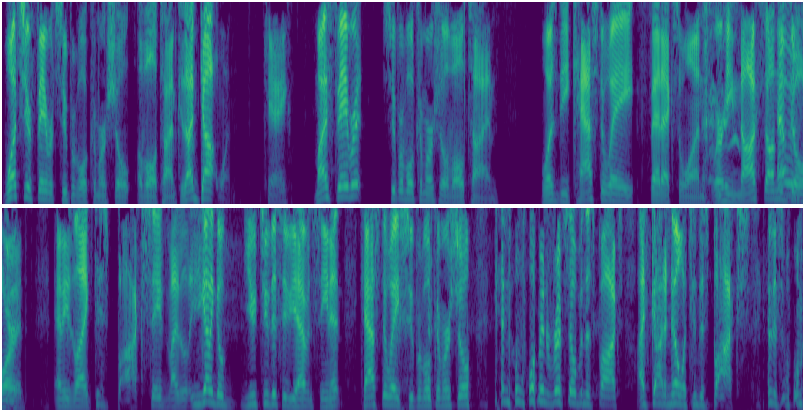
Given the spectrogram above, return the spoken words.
What's your favorite Super Bowl commercial of all time? Because I've got one. okay My favorite Super Bowl commercial of all time was the Castaway FedEx one where he knocks on the door good. and he's like, "This box saved my." li-" You got to go YouTube this if you haven't seen it. Castaway Super Bowl commercial, and the woman rips open this box. I've got to know what's in this box, and this woman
